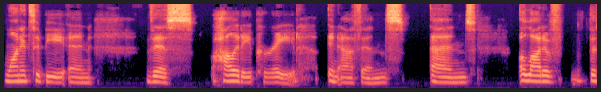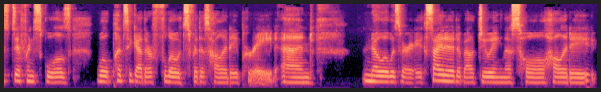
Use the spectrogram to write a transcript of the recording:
wanted to be in this holiday parade in Athens and a lot of this different schools will put together floats for this holiday parade. And Noah was very excited about doing this whole holiday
